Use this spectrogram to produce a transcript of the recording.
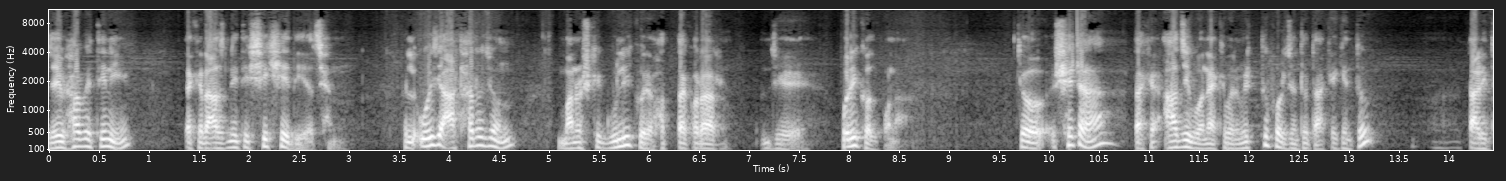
যেভাবে তিনি তাকে রাজনীতি শিখিয়ে দিয়েছেন। তাহলে ওই যে আঠারো জন মানুষকে গুলি করে হত্যা করার যে পরিকল্পনা, তো সেটা তাকে আজীবন একেবারে মৃত্যু পর্যন্ত তাকে কিন্তু তাড়িত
